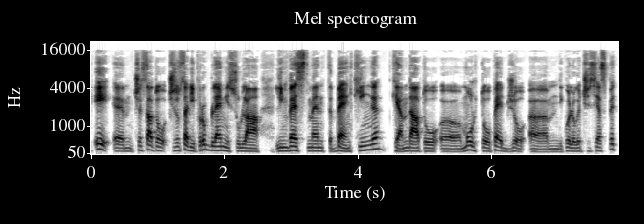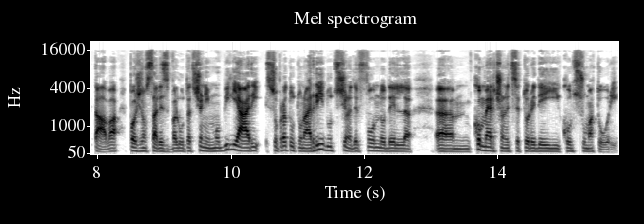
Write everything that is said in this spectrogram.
e ehm, stato, ci sono stati problemi sull'investment banking, che è andato eh, molto peggio eh, di quello che ci si aspettava, poi ci sono state svalutazioni immobiliari e soprattutto una riduzione del fondo del ehm, commercio nel settore dei consumatori.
